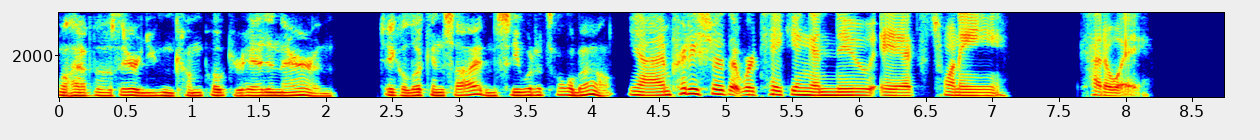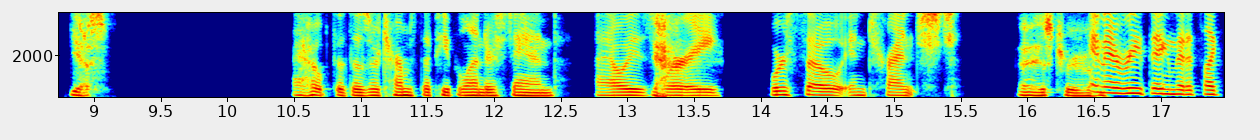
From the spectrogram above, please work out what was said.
We'll have those there and you can come poke your head in there and take a look inside and see what it's all about. Yeah, I'm pretty sure that we're taking a new AX20 cutaway. Yes. I hope that those are terms that people understand. I always worry we're so entrenched That is true. in everything that it's like,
